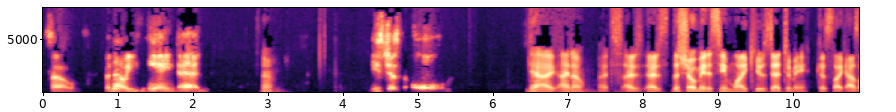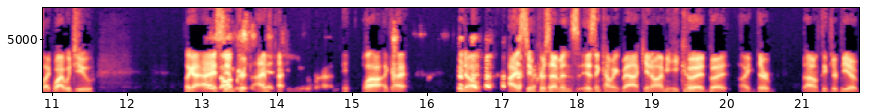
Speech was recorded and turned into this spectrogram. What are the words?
So, but no, he he ain't dead. Yeah. He's just old. Yeah, I, I know. It's I, I just, the show made it seem like he was dead to me because like I was like, why would you? Like I, I assume Chris. I'm, I, to you, Brad. well, like I, you know, I assume Chris Evans isn't coming back. You know, I mean, he could, but like there, I don't think there'd be a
